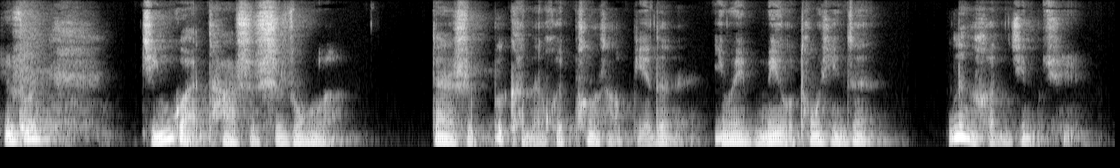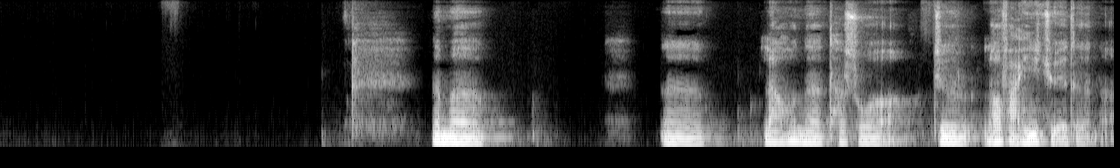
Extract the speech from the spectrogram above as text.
就是说，尽管他是失踪了，但是不可能会碰上别的人，因为没有通行证，任何人进不去。那么。嗯，然后呢？他说，就是老法医觉得呢，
